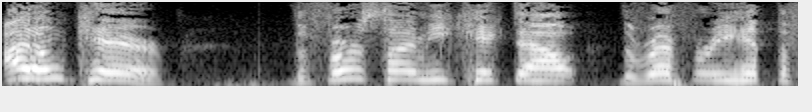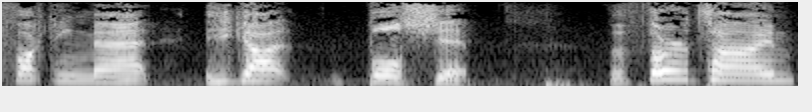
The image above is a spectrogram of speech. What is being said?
I don't care. The first time he kicked out, the referee hit the fucking mat. He got bullshit. The third time,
